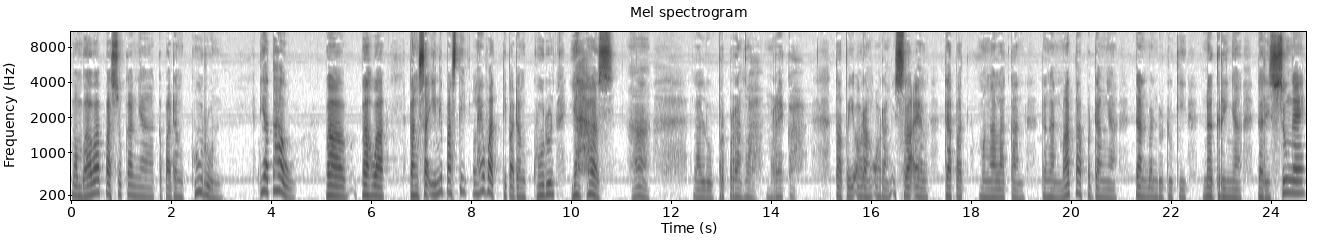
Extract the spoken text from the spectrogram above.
membawa pasukannya ke padang gurun. Dia tahu bahwa bangsa ini pasti lewat di padang gurun Yahas. Nah, lalu berperanglah mereka. Tapi orang-orang Israel dapat mengalahkan dengan mata pedangnya dan menduduki negerinya dari sungai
